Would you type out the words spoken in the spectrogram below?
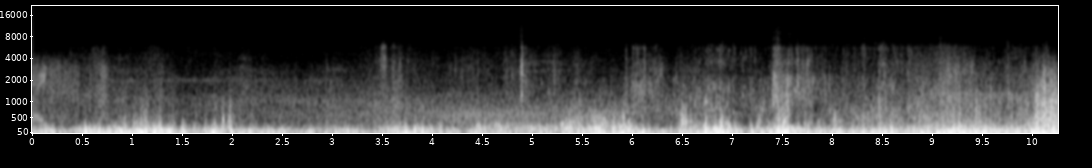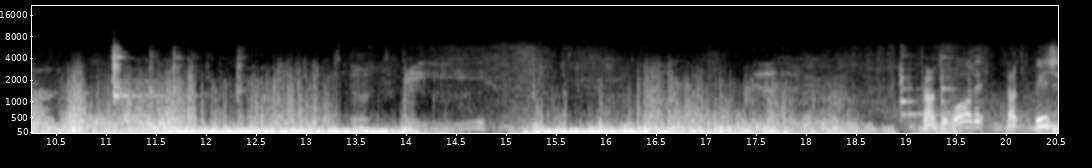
Right. Found the wallet, found the fish.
